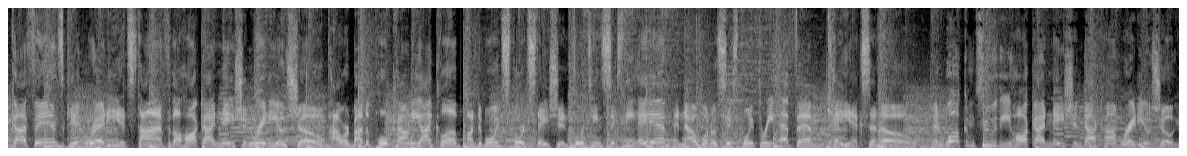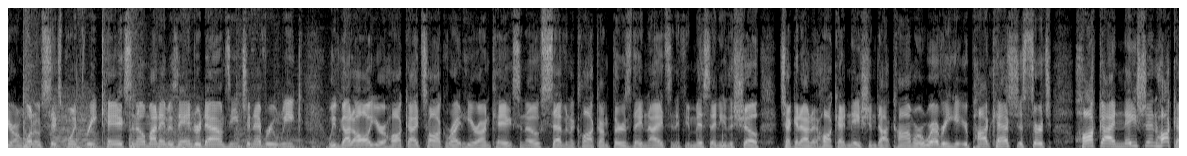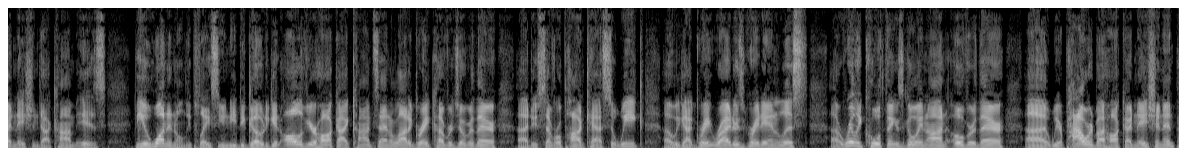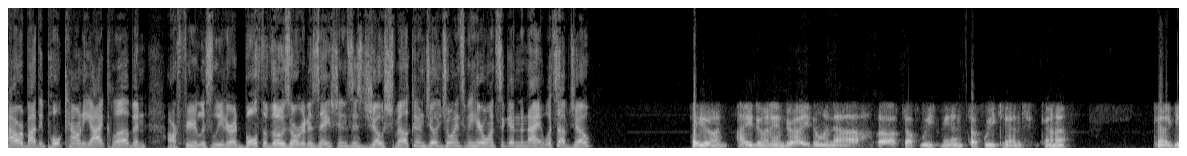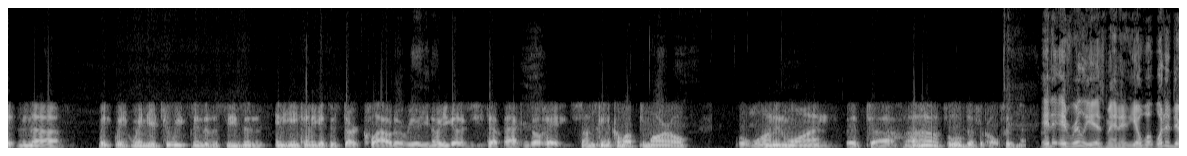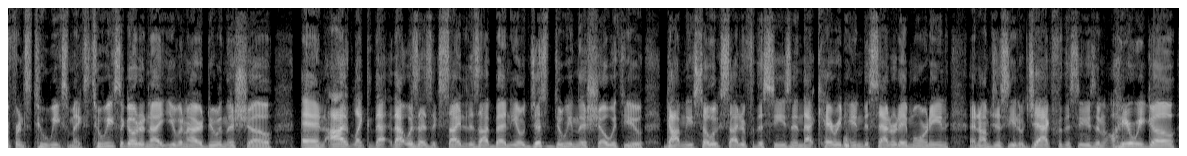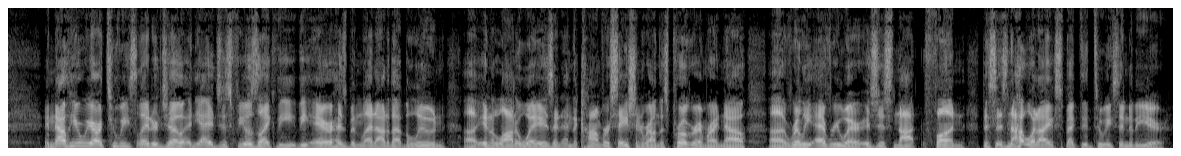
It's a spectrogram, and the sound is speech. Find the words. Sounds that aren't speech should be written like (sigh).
Hawkeye fans, get ready. It's time for the Hawkeye Nation radio show, powered by the Polk County I-Club on Des Moines Sports Station, 1460 AM and now 106.3 FM KXNO. And welcome to the HawkeyeNation.com radio show here on 106.3 KXNO. My name is Andrew Downs. Each and every week, we've got all your Hawkeye talk right here on KXNO, 7 o'clock on Thursday nights. And if you miss any of the show, check it out at HawkeyeNation.com or wherever you get your podcasts. Just search Hawkeye Nation. HawkeyeNation.com is the one and only place you need to go to get all of your Hawkeye content. A lot of great coverage over there. Uh, I do several podcasts a week. Uh, we got great writers, great analysts, uh, really cool things going on over there. Uh, we are powered by Hawkeye Nation and powered by the Polk County I-Club. And our fearless leader at both of those organizations is Joe Schmelka. And Joe joins me here once again tonight. What's up, Joe? How you doing? How you doing, Andrew? How you doing? Uh, uh tough week, man. Tough weekend. Kind of, kind of getting. Uh, when, when you're two weeks into the season and you kind of get this dark cloud over you, you know, you got to step back and go, "Hey, sun's going to come up tomorrow. We're one and one." But uh, I don't know. It's a little difficult, isn't it? It, it really is, man. And you know what? What a difference two weeks makes. Two weeks ago tonight, you and I are doing this show, and I like that. That was as excited as I've been. You know, just doing this show with you got me so excited for the season. That carried into Saturday morning, and I'm just you know jacked for the season. Here we go. And now here we are two weeks later, Joe, and yeah, it just feels like the, the air has been let out of that balloon uh, in a lot of ways, and, and the conversation around this program right now, uh, really everywhere, is just not fun. This is not what I expected two weeks into the year.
